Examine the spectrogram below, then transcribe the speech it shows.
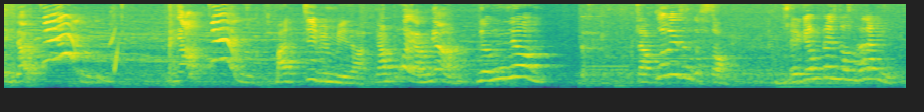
얌얌! 얌얌! 맛집입니다 양포가 얌얌! 냠냠 나 꿈이 생겼어 애견 펜션 사장님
